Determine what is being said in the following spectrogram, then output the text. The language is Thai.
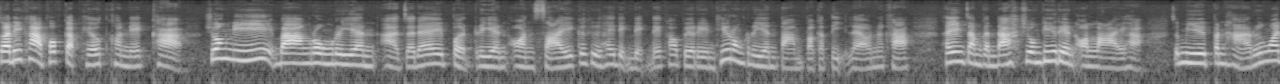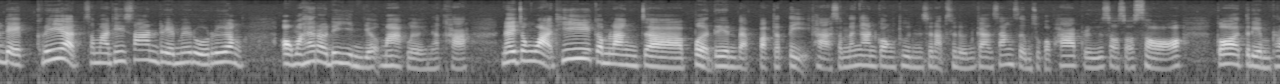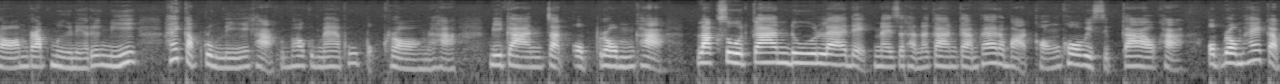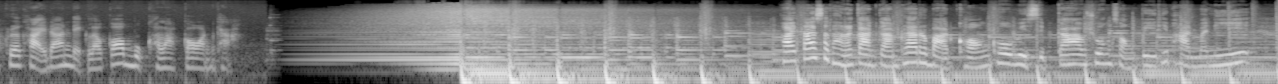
สวัสดีค่ะ พบกับ Health Connect ค่ะ ช่วงนี้บางโรงเรียนอาจจะได้เปิดเรียนออนไซต์ก็คือให้เด็กๆ ได้เข้าไปเรียนที่โรงเรียนตามปกติแล้วนะคะ ถ้ายังจำกันได้ช่วงที่เรียนออนไลน์ค่ะ จะมีปัญหาเรื่องว่าเด็กเครียดสมาธิสั้นเรียนไม่รู้เรื่อง ออกมาให้เราได้ยินเยอะมากเลยนะคะ ในจังหวะที่กำลังจะเปิดเรียนแบบปกติค่ะสำนักงงานกองทุนสนับสนุนการสร้างเสริมสุขภาพ หรือสสส ก็เตรียมพร้อมรับมือในเรื่องนี้ ให้กับกลุ่มนี้ค่ะ คุณพ่อคุณแม่ผู้ปกครองนะคะ มีการจัดอบรมค่ะหลักสูตรการดูแลเด็กในสถานการณ์การแพร่ระบาดของโควิด -19 ค่ะ อบรมให้กับเครือข่ายด้านเด็กแล้วก็บุคลากรค่ะ ภายใต้สถานการณ์การแพร่ระบาดของโควิด -19 ช่วง 2 ปีที่ผ่านมานี้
